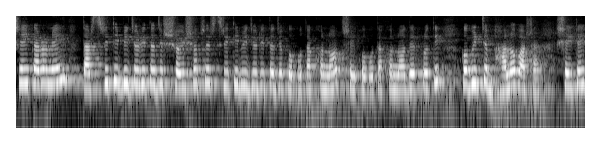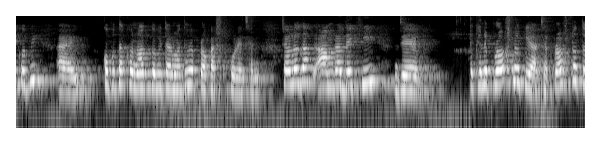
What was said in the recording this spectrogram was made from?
সেই কারণেই তার স্মৃতি বিজড়িত যে শৈশবের স্মৃতি বিজড়িত যে কপোতাক্ষ নদ সেই কপোতাক্ষ নদের প্রতি কবির যে ভালোবাসা, সেইটাই কবি কপোতাক্ষ নদ কবিতার মাধ্যমে প্রকাশ করেছেন। চলো আমরা দেখি যে এখানে প্রশ্ন কি আছে? প্রশ্ন তো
